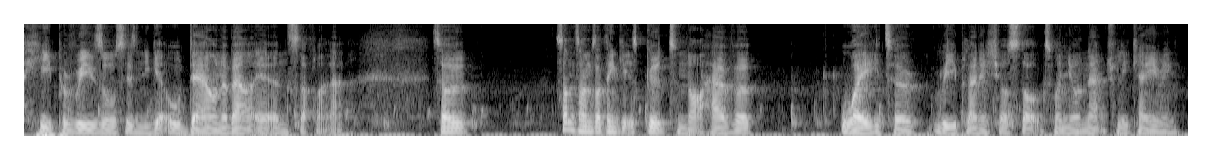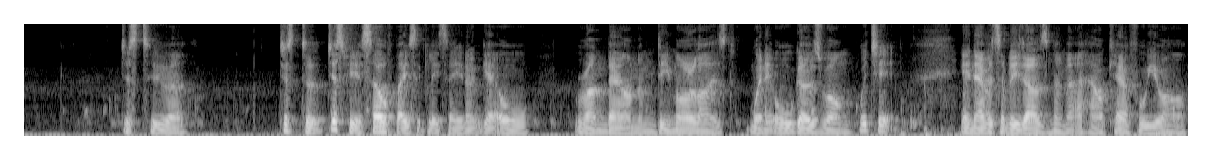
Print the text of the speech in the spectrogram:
heap of resources and you get all down about it and stuff like that. So sometimes I think it's good to not have a way to replenish your stocks when you're naturally caving. Just to uh, just to just for yourself basically so you don't get all run down and demoralized when it all goes wrong, which it inevitably does no matter how careful you are.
